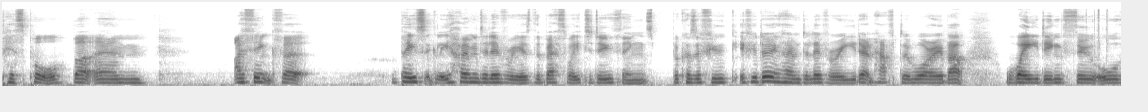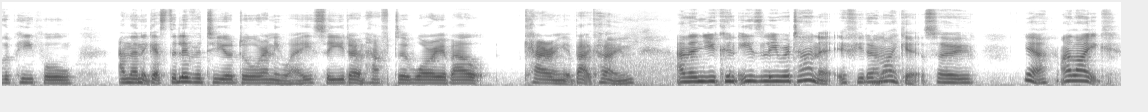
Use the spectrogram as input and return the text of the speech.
piss poor. But um, I think that basically home delivery is the best way to do things because if you if you're doing home delivery, you don't have to worry about wading through all the people, and then it gets delivered to your door anyway, so you don't have to worry about carrying it back home and then you can easily return it if you don't like it. So, yeah, I like.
